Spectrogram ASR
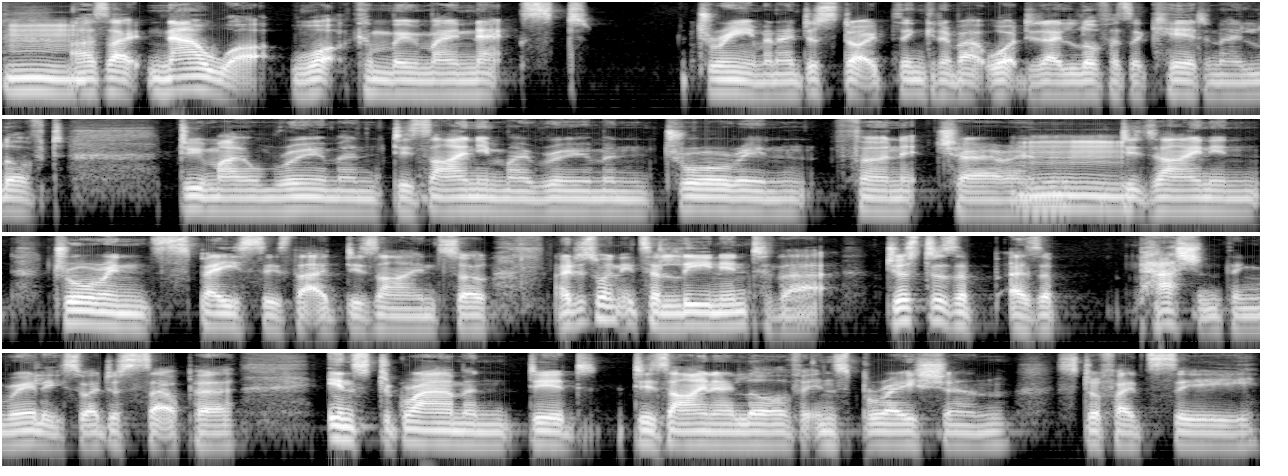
I was like, now what? What can be my next dream? And I just started thinking about what did I love as a kid, and I loved do my own room and designing my room and drawing furniture and mm. designing drawing spaces that I'd designed. So I just wanted to lean into that just as a as a passion thing really. So I just set up a Instagram and did design I love, inspiration, stuff I'd see,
